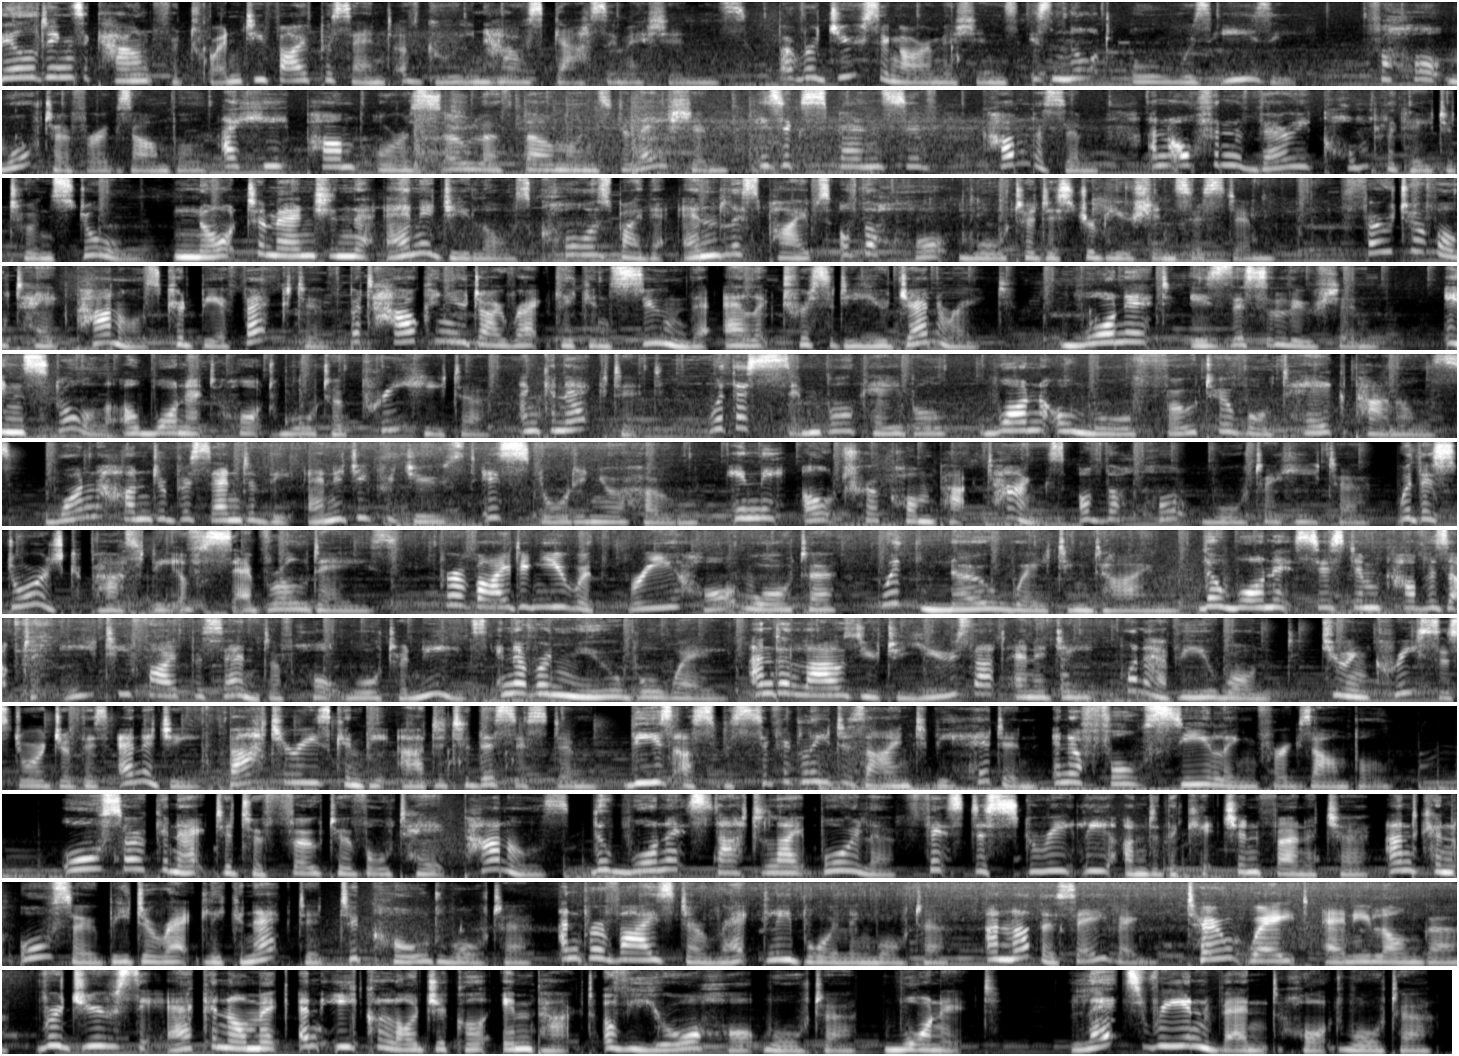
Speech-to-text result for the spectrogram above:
Buildings account for 25% of greenhouse gas emissions. But reducing our emissions is not always easy. For hot water, for example, a heat pump or a solar thermal installation is expensive, cumbersome, and often very complicated to install. Not to mention the energy loss caused by the endless pipes of the hot water distribution system. Photovoltaic panels could be effective, but how can you directly consume the electricity you generate? Wonnet is the solution. Install a Wonnet hot water preheater and connect it with a simple cable, one or more photovoltaic panels. 100% of the energy produced is stored in your home in the ultra-compact tanks of the hot water heater with a storage capacity of several days, providing you with free hot water with no waiting time. The Wonnet system covers up to 85% of hot water needs in a renewable way and allows you to use that energy whenever you want. To increase the storage of this energy, batteries can be added to the system. These are specifically designed to be hidden in a false ceiling, for example. Also connected to photovoltaic panels, the Wonnet satellite boiler fits discreetly under the kitchen furniture and can also be directly connected to cold water and provides directly boiling water. Another saving. Don't wait any longer. Reduce the economic and ecological impact of your hot water. Wonnet. Let's reinvent hot water.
